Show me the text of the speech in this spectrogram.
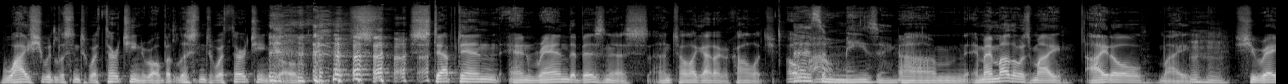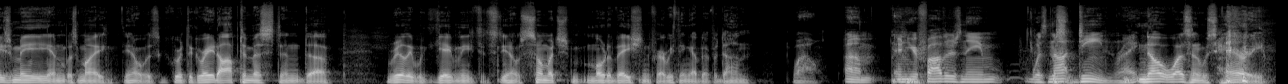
why she would listen to a 13 year old, but listen to a 13 year old, s- stepped in and ran the business until I got out of college. Oh, That's wow. amazing. Um, and my mother was my idol. My she raised me and was my you know was the great optimist and uh, really gave me you know so much motivation for everything I've ever done. Wow. Um, and your father's name was not Dean, right? No, it wasn't. It was Harry.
